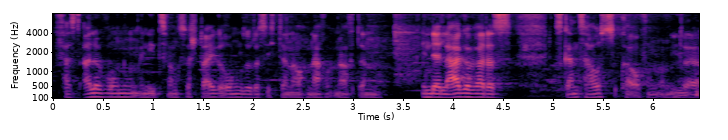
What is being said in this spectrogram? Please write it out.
fast alle Wohnungen in die Zwangsversteigerung, sodass ich dann auch nach und nach dann in der Lage war, das, das ganze Haus zu kaufen. Und mhm. äh,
